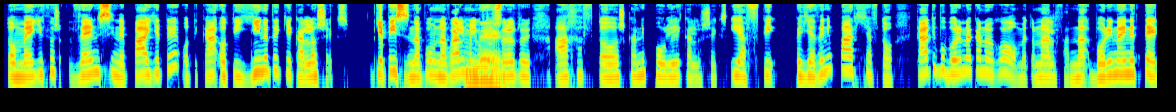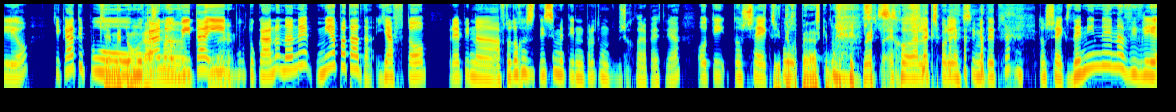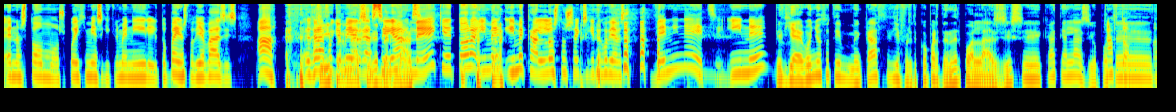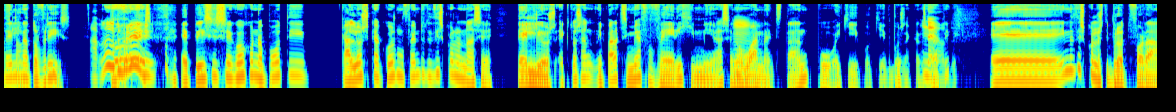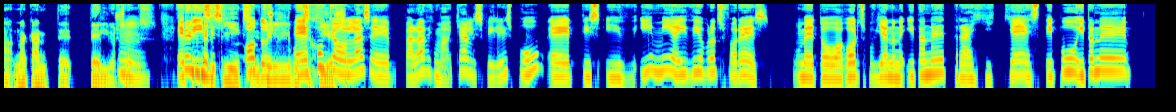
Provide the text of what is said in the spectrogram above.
Το μέγεθος δεν συνεπάγεται ότι, κα- ότι γίνεται και καλό σεξ. Και επίσης να, πούμε- να βγάλουμε λίγο Ναι. αυτό το στερεότυπο. ότι, Αχ, αυτός κάνει πολύ καλό σεξ. Ή αυτή. Παιδιά, δεν υπάρχει αυτό. Κάτι που μπορεί να κάνω εγώ με τον Α να, μπορεί να είναι τέλειο και κάτι που Και με τον μου Γ, κάνει ο Β ή ναι. που του κάνω να είναι μία πατάτα. Γι' αυτό, πρέπει να. Αυτό το είχα συζητήσει με την πρώτη μου την ψυχοθεραπεύτρια. Ότι το σεξ. Γιατί που... έχω περάσει και πολλές. Έχω αλλάξει πολλές. Είμαι τέτοια. το σεξ δεν είναι ένα βιβλίο, ένας τόμο που έχει μια συγκεκριμένη ύλη. Το παίρνεις, το διαβάζεις. Α, γράφω και, μια περνάς ή δεν εργασία. περνάς. Ναι, και τώρα είμαι, είμαι καλός στο σεξ γιατί έχω διαβάσει. δεν είναι έτσι. Είναι. Παιδιά, εγώ νιώθω ότι με κάθε διαφορετικό παρτενέρ που αλλάζεις, κάτι αλλάζει. Οπότε Αυτό, θέλει αυτό. να το βρεις. Α, Να το βρεις. Επίσης, εγώ έχω να πω ότι καλός ή κακός μου φαίνεται ότι δύσκολο να είσαι τέλειος. Εκτός αν υπάρξει μια φοβερή χημεία σε ένα Μμ. one night stand, που εκεί, οκ, δεν μπορείς να κάνεις Ναι, κάτι. όντως. Ε, είναι δύσκολο στην πρώτη φορά να κάνετε τέλειο Μμ. σεξ. θέλει Επίσης, μερική εξ- όντως, θέλει λίγο Έχω εξοικείωση. κιόλας ε, παράδειγμα κι άλλης φίλης που ε, τις, ή, ή μία ή δύο πρώτες φορές με το αγόρι της που βγαίνανε ήταν τραγικές. Τύπου ήταν.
